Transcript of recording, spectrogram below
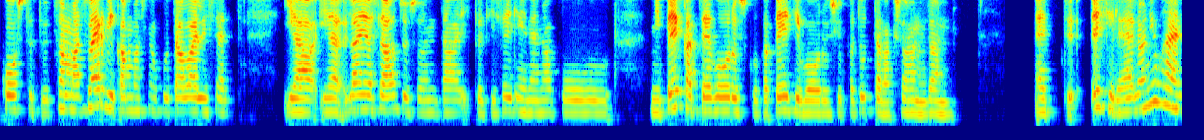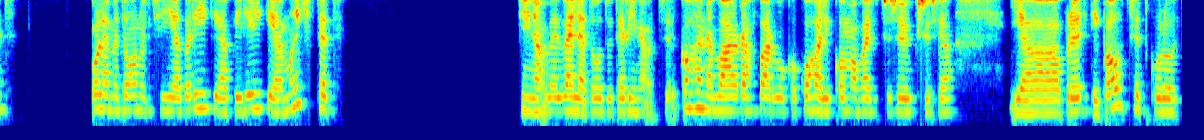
koostatud samas värvikammas nagu tavaliselt ja, ja laias laastus on ta ikkagi selline nagu nii PKT voorus kui ka PEGI voorus juba tuttavaks saanud on. et esilehel on juhend, oleme toonud siia ka riigiabi liigi ja mõisted. siin on veel välja toodud erinevad kahaneva rahvaarvuga kohaliku omavalitsuse üksus ja, ja projekti kaudsed kulud.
